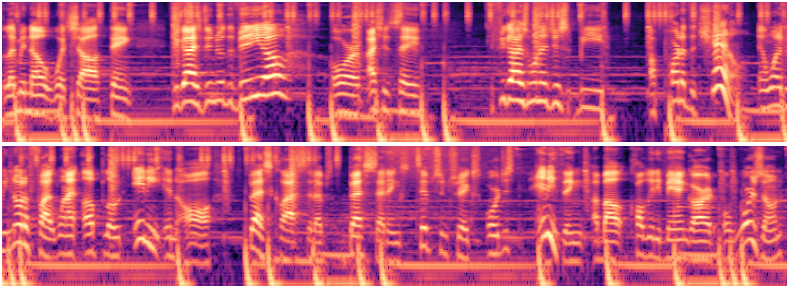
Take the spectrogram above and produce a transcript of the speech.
let me know what y'all think. If you guys do know the video, or I should say, if you guys want to just be a part of the channel and want to be notified when I upload any and all best class setups, best settings, tips and tricks, or just anything about Call of Duty Vanguard or Warzone,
